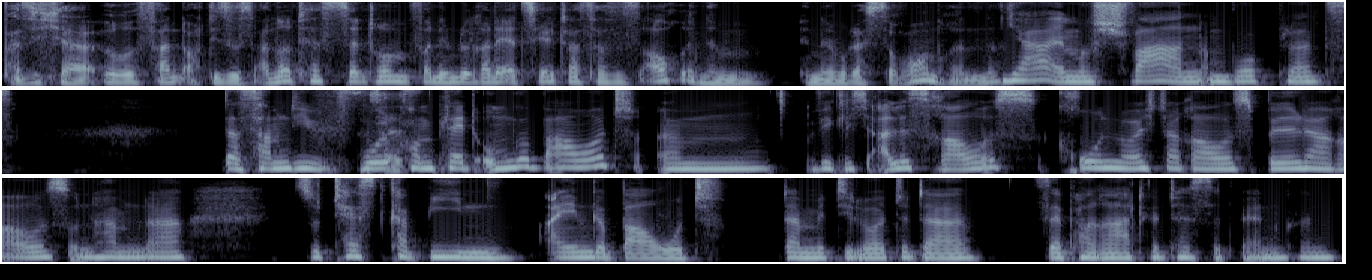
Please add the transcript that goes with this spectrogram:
Was ich ja irre fand, auch dieses andere Testzentrum, von dem du gerade erzählt hast, das ist auch in einem, in einem Restaurant drin, ne? Ja, im Schwan am Burgplatz. Das haben die wohl das heißt, komplett umgebaut, ähm, wirklich alles raus, Kronleuchter raus, Bilder raus und haben da so Testkabinen eingebaut damit die Leute da separat getestet werden können.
